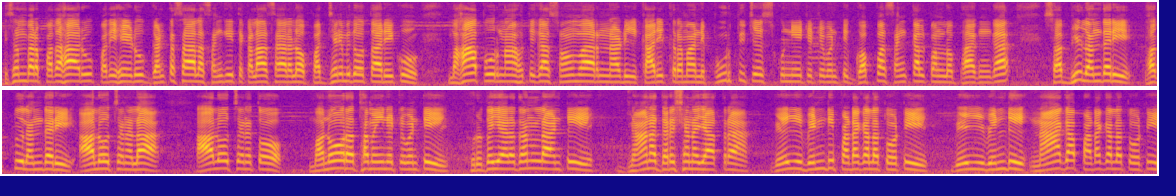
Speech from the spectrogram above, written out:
డిసెంబర్ పదహారు పదిహేడు ఘంటసాల సంగీత కళాశాలలో పద్దెనిమిదో తారీఖు మహాపూర్ణాహుతిగా సోమవారం నాడు ఈ కార్యక్రమాన్ని పూర్తి చేసుకునేటటువంటి గొప్ప సంకల్పంలో భాగంగా సభ్యులందరి భక్తులందరి ఆలోచనల ఆలోచనతో మనోరథమైనటువంటి హృదయరథం లాంటి జ్ఞాన దర్శన యాత్ర వేయి వెండి పడగలతోటి వేయి వెండి నాగ పడగలతోటి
